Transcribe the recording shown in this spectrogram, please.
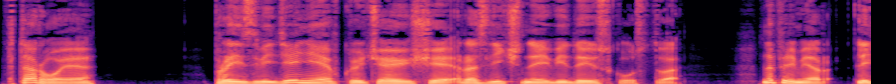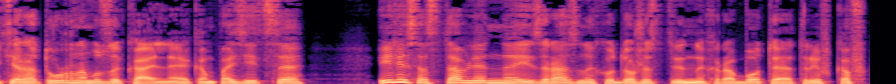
Второе. Произведение, включающее различные виды искусства, например, литературно-музыкальная композиция или составленная из разных художественных работ и отрывков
